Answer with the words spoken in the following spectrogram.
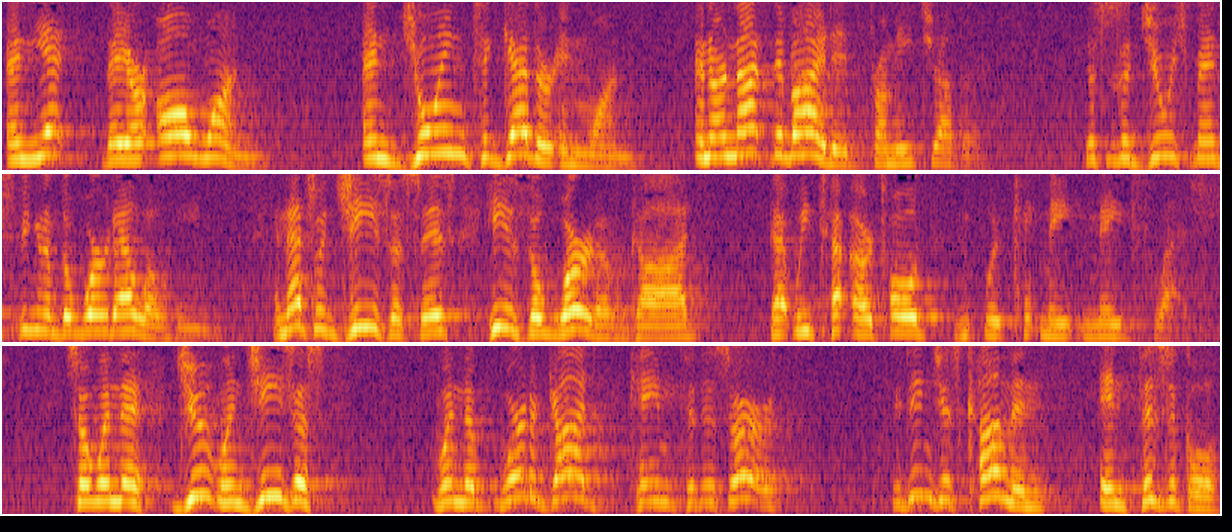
and yet they are all one and joined together in one and are not divided from each other. This is a Jewish man speaking of the word Elohim. And that's what Jesus is. He is the Word of God that we are told made flesh. So when, the Jew, when Jesus, when the Word of God came to this earth, it didn't just come in, in physical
